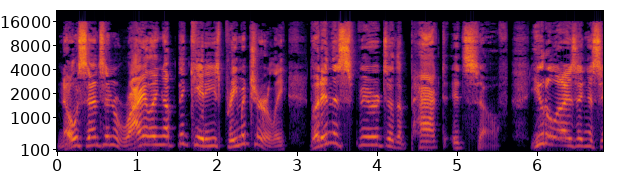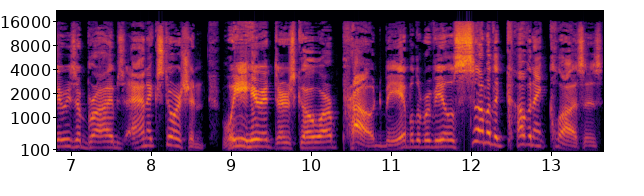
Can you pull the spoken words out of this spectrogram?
No sense in riling up the kiddies prematurely, but in the spirit of the pact itself, utilizing a series of bribes and extortion, we here at Dursco are proud to be able to reveal some of the covenant clauses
